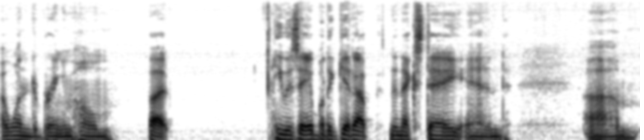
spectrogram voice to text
I wanted to bring him home, but he was able to get up the next day and um,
